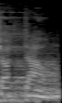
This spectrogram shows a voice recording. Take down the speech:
Shut down.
